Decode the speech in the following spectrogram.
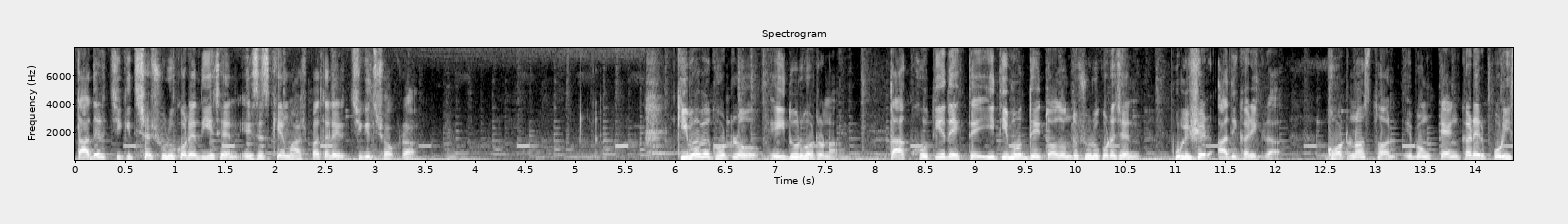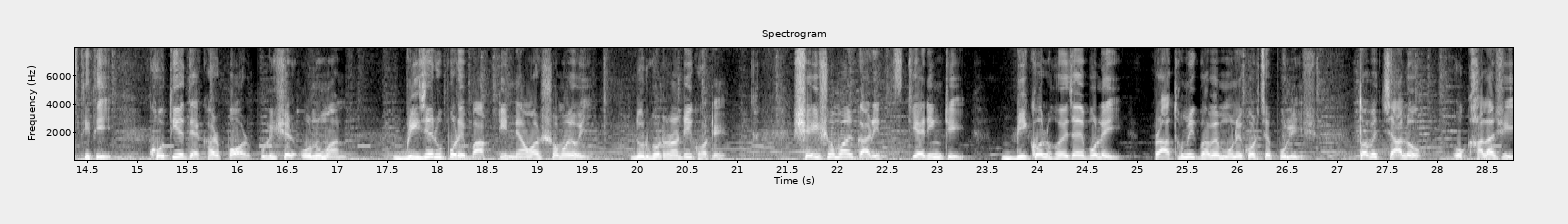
তাদের চিকিৎসা শুরু করে দিয়েছেন এসএসকেএম হাসপাতালের চিকিৎসকরা। কীভাবে ঘটলো এই দুর্ঘটনা, তা খতিয়ে দেখতে ইতিমধ্যেই তদন্ত শুরু করেছেন পুলিশের আধিকারিকরা। ঘটনাস্থল এবং ট্যাঙ্কারের পরিস্থিতি খতিয়ে দেখার পর পুলিশের অনুমান, ব্রিজের উপরে বাঘটি নেওয়ার সময়ই দুর্ঘটনাটি ঘটে। সেই সময় গাড়ির স্টিয়ারিংটি বিকল হয়ে যায় বলেই প্রাথমিকভাবে মনে করছে পুলিশ। তবে চালক ও খালাসি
